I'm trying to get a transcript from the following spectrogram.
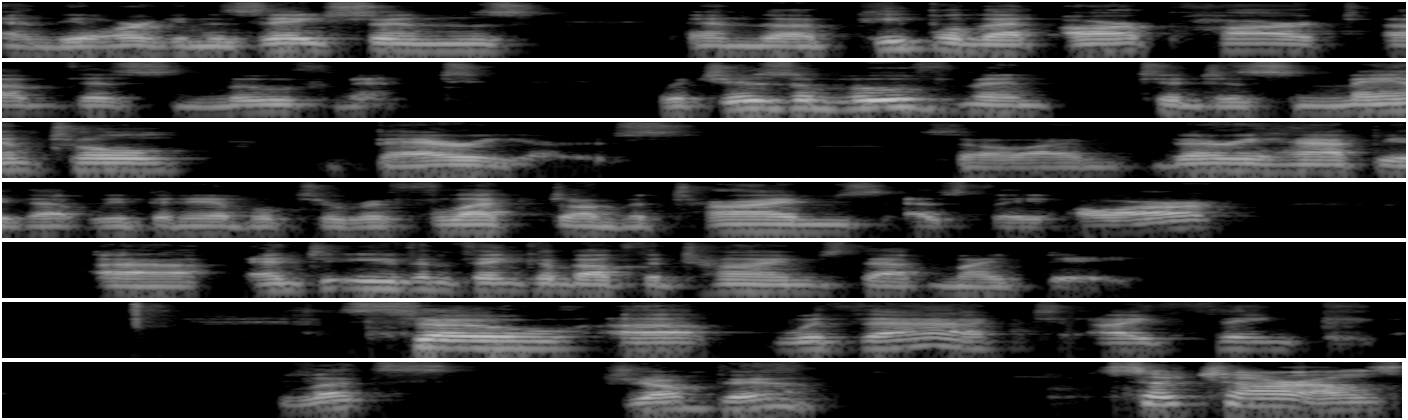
and the organizations and the people that are part of this movement, which is a movement to dismantle barriers. So I'm very happy that we've been able to reflect on the times as they are uh, and to even think about the times that might be. So uh, with that, I think let's jump in. So Charles,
